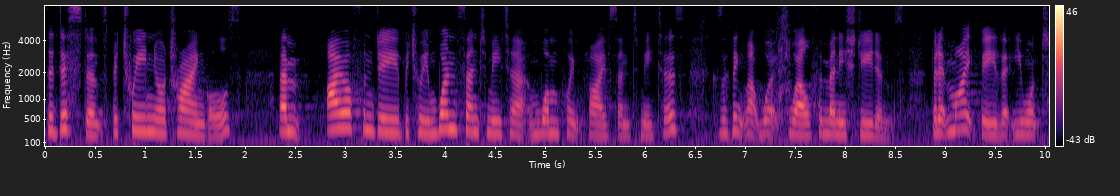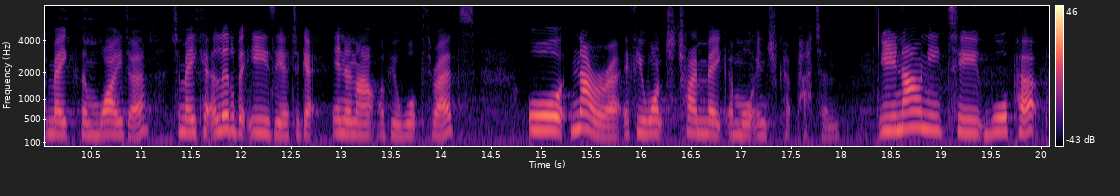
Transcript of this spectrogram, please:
the distance between your triangles um, I often do between one centimetre and 1.5 centimetres because I think that works well for many students. But it might be that you want to make them wider to make it a little bit easier to get in and out of your warp threads or narrower if you want to try and make a more intricate pattern. You now need to warp up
